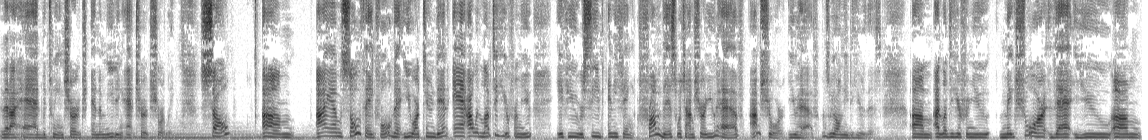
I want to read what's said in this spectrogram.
that I had between church and the meeting at church shortly. So, um, I am so thankful that you are tuned in and I would love to hear from you if you received anything from this, which I'm sure you have, I'm sure you have, because we all need to hear this. Um, I'd love to hear from you. Make sure that you, um,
